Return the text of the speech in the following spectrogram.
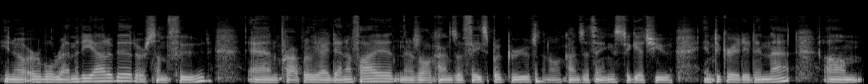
you know, herbal remedy out of it or some food and properly identify it. And there's all kinds of Facebook groups and all kinds of things to get you integrated in that. Um,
